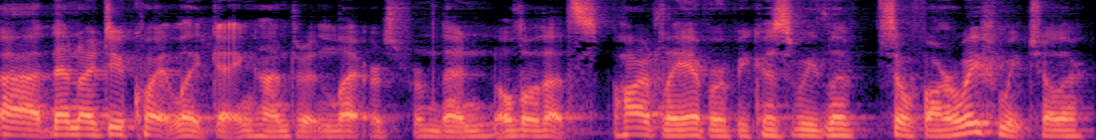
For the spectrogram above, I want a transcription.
uh, then I do quite like getting handwritten letters from them, although that's hardly ever because we live so far away from each other.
